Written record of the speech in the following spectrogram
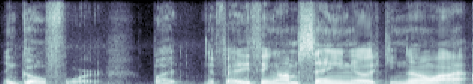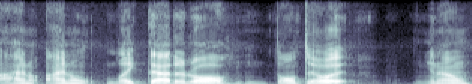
then go for it. But if anything I'm saying, you're like, you know, I, I don't I don't like that at all. Don't do it. You know,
